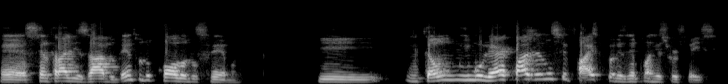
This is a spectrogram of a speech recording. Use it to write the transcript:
é, centralizado dentro do colo do fêmur. E então, em mulher quase não se faz, por exemplo, a resurface.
